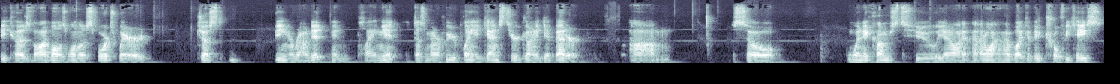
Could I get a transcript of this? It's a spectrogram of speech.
because volleyball is one of those sports where just being around it and playing it, it doesn't matter who you're playing against, you're going to get better. Um, so when it comes to, you know, I, I don't have like a big trophy case.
